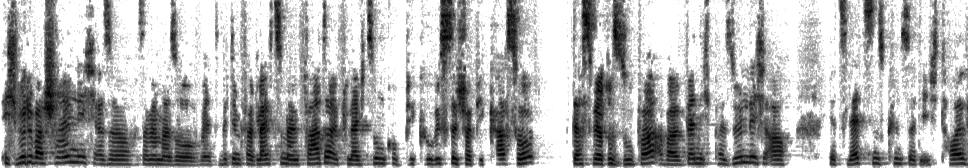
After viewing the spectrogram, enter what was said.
Ich würde wahrscheinlich, also sagen wir mal so, mit, mit dem Vergleich zu meinem Vater, vielleicht so ein kubistischer Picasso, das wäre super. Aber wenn ich persönlich auch jetzt letztens Künstler, die ich toll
